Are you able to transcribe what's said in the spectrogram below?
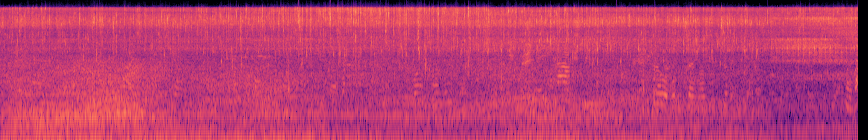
po ba?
